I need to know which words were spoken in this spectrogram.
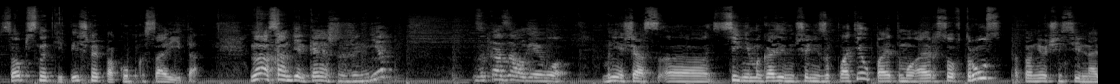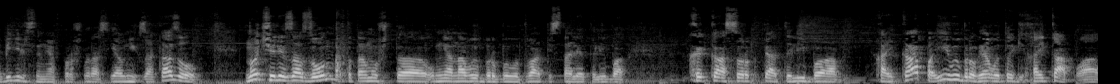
собственно, типичная покупка с Авито. Но на самом деле, конечно же, нет. Заказал я его мне сейчас э, синий магазин ничего не заплатил, поэтому Airsoft Rus, а то они очень сильно обиделись на меня в прошлый раз, я у них заказывал. Но через Озон, потому что у меня на выбор было два пистолета, либо ХК-45, либо Хайкапа, и выбрал я в итоге Хайкап, а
